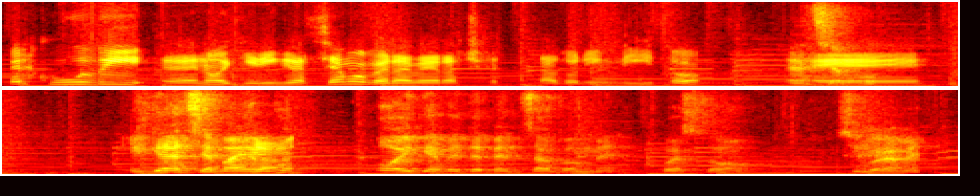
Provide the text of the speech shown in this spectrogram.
per cui eh, noi ti ringraziamo per aver accettato l'invito. Grazie eh, a voi. Il grazie vai a voi che avete pensato a me questo sicuramente.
